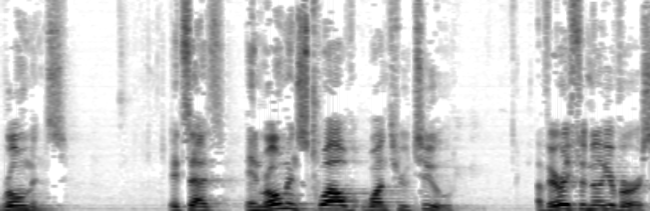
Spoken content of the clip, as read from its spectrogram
Romans. It says, in Romans 12, 1 through 2, a very familiar verse,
